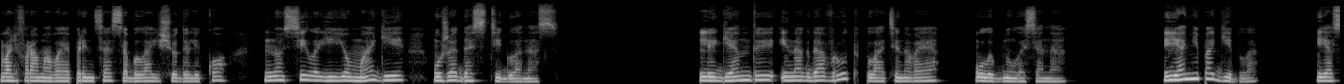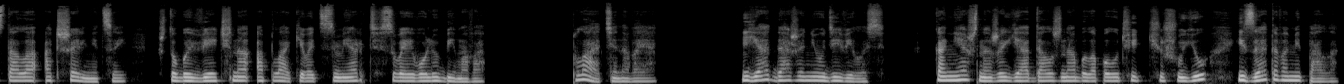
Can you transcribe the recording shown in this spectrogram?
Вольфрамовая принцесса была еще далеко, но сила ее магии уже достигла нас. «Легенды иногда врут, платиновая», — улыбнулась она. «Я не погибла. Я стала отшельницей, чтобы вечно оплакивать смерть своего любимого. Платиновая. Я даже не удивилась. Конечно же, я должна была получить чешую из этого металла,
